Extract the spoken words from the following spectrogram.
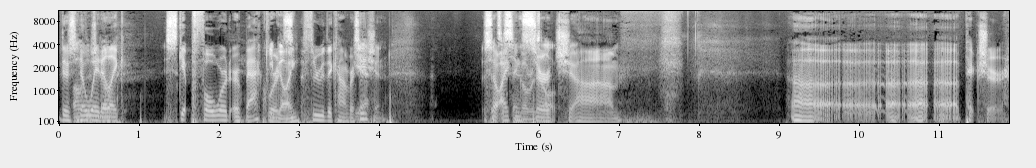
there's oh, no there's way to like skip forward or backwards through the conversation. So it's a I can search um, uh, uh, uh, picture.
